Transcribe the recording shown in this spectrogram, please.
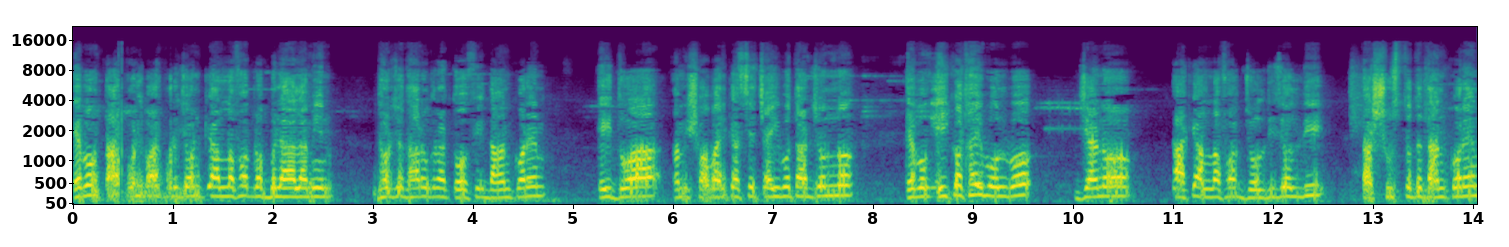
এবং তার পরিবার পরিজনকে আল্লাহ পাক রব্বুল আলমিন ধৈর্য ধারণ করার তৌফিক দান করেন। এই দোয়া আমি সবার কাছে চাইব তার জন্য এবং এই কথাই বলব যেন তাকে আল্লাহাক জলদি জলদি তার সুস্থতা দান করেন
